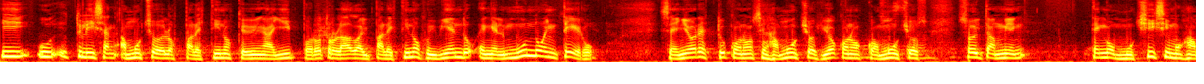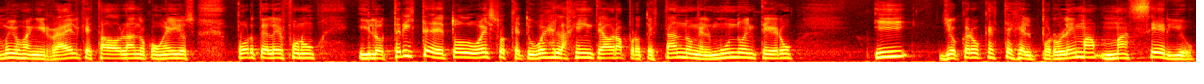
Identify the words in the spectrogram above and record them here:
y utilizan a muchos de los palestinos que viven allí. Por otro lado, hay palestinos viviendo en el mundo entero. Señores, tú conoces a muchos, yo conozco a muchos, soy también, tengo muchísimos amigos en Israel que he estado hablando con ellos por teléfono. Y lo triste de todo esto es que tú ves la gente ahora protestando en el mundo entero y yo creo que este es el problema más serio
